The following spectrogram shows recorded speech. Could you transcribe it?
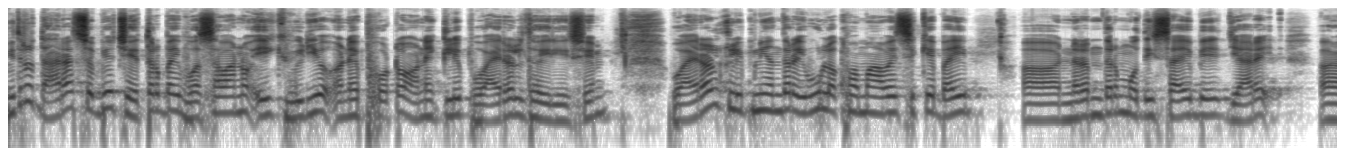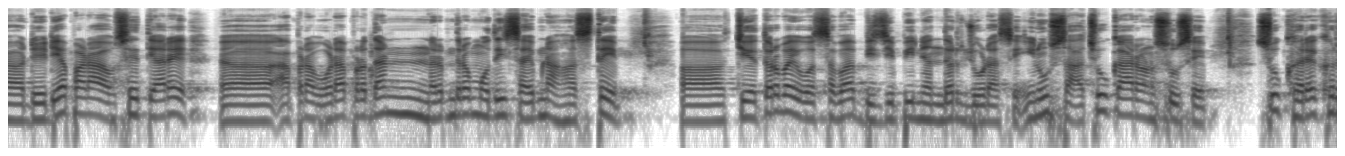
મિત્રો, ધારાસભ્ય ચેતરભાઈ વસાવાનો એક વીડિયો અને ફોટો અને ક્લિપ વાયરલ થઈ રહી છે. વાયરલ ક્લિપની અંદર એવું લખવામાં આવે છે કે ભાઈ નરેન્દ્ર મોદી સાહેબે જ્યારે ડેડિયાપાડા આવશે ત્યારે આપણા વડાપ્રધાન નરેન્દ્ર મોદી સાહેબના હસ્તે ચેતરભાઈ વસાવા બીજેપીની અંદર જોડાશે. એનું સાચું કારણ શું છે? શું ખરેખર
